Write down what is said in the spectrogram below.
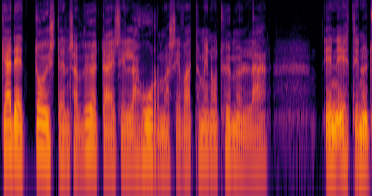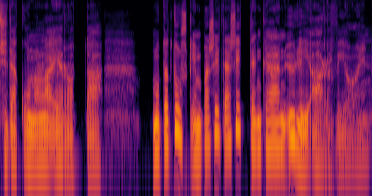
kädet toistensa vyötäisillä hurmasivat minut hymyllään. En ehtinyt sitä kunnolla erottaa, mutta tuskinpa sitä sittenkään yliarvioin.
